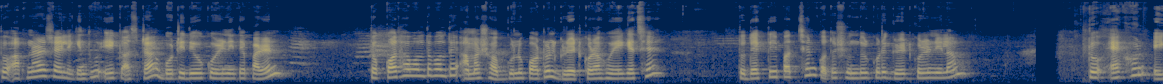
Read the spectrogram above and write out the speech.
তো আপনারা চাইলে কিন্তু এই কাজটা বটি দিয়েও করে নিতে পারেন। তো কথা বলতে বলতে আমার সবগুলো পটল গ্রেট করা হয়ে গেছে। তো দেখতেই পাচ্ছেন কত সুন্দর করে গ্রেট করে নিলাম। তো এখন এই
